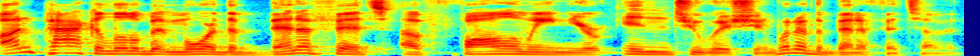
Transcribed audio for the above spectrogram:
unpack a little bit more the benefits of following your intuition. What are the benefits of it?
